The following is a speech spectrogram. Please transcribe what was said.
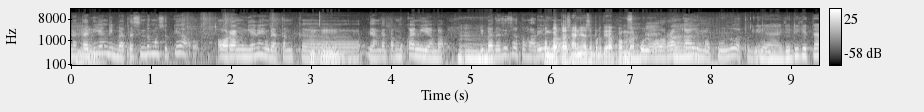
Nah tadi yang dibatasin tuh maksudnya orangnya yang datang ke yang tatap muka nih ya Mbak, dibatasin satu hari Pembatasannya seperti apa, Mbak? 10 orang kah 50 atau gimana? Ya, jadi kita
